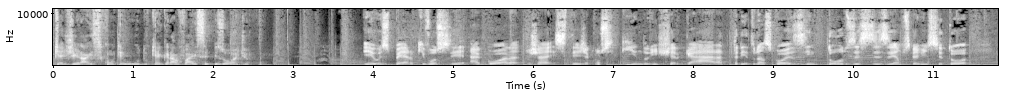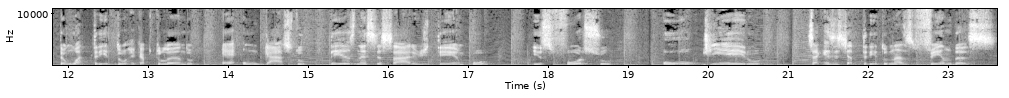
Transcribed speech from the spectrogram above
que é gerar esse conteúdo, que é gravar esse episódio. Eu espero que você agora já esteja conseguindo enxergar atrito nas coisas em todos esses exemplos que a gente citou. Então, o atrito, recapitulando, é um gasto desnecessário de tempo, esforço ou dinheiro. Será que existe atrito nas vendas?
